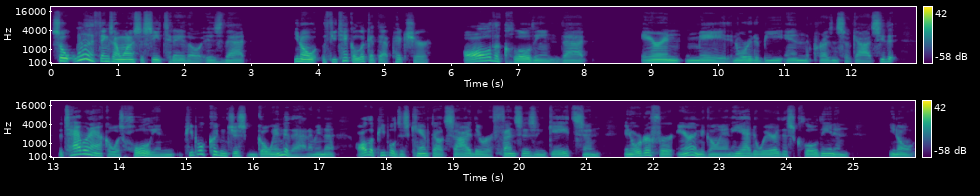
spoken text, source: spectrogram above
So one of the things I want us to see today though is that you know if you take a look at that picture all the clothing that Aaron made in order to be in the presence of God. See that the tabernacle was holy, and people couldn't just go into that. I mean, the, all the people just camped outside. There were fences and gates, and in order for Aaron to go in, he had to wear this clothing, and you know,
